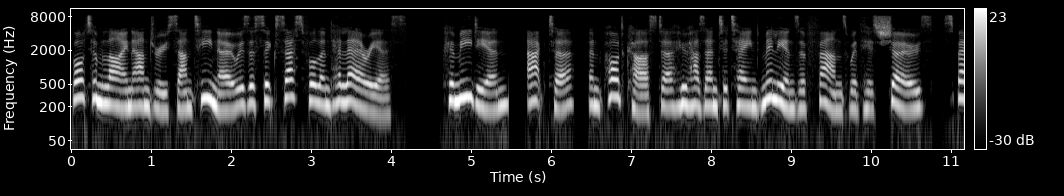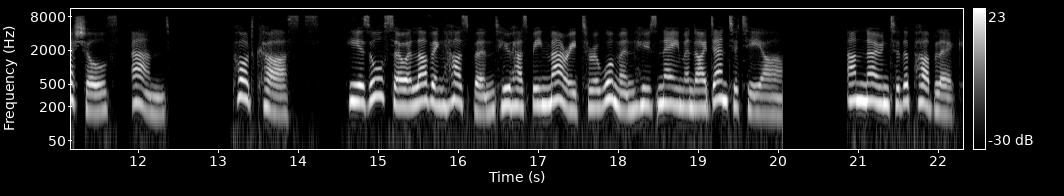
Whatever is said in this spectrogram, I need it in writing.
Bottom line Andrew Santino is a successful and hilarious comedian, actor, and podcaster who has entertained millions of fans with his shows, specials, and podcasts. He is also a loving husband who has been married to a woman whose name and identity are unknown to the public.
